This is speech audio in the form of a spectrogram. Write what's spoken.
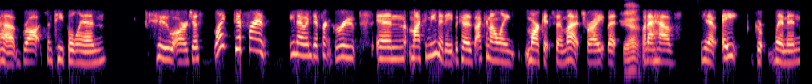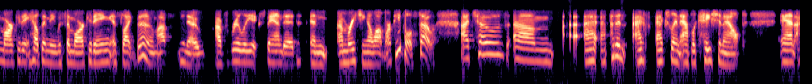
uh, brought some people in who are just like different, you know, in different groups in my community because I can only market so much, right? But yeah when I have, you know, eight gr- women marketing, helping me with the marketing, it's like, boom, I've, you know, I've really expanded and I'm reaching a lot more people. So I chose, um, I, I put an, ac- actually an application out and I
